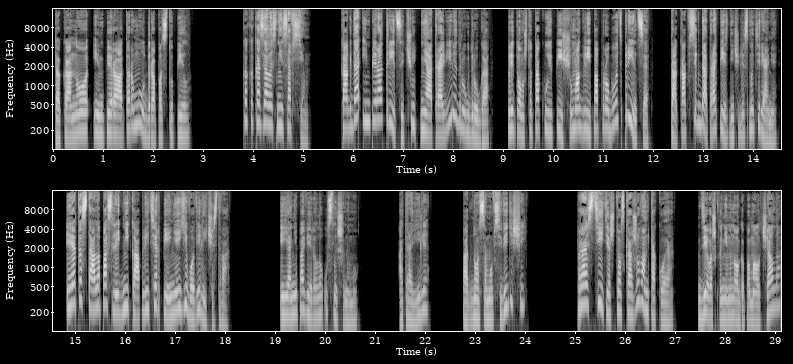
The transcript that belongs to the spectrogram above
Так оно император мудро поступил. Как оказалось, не совсем. Когда императрицы чуть не отравили друг друга, при том, что такую пищу могли попробовать принцы, так как всегда трапезничали с матерями, это стало последней каплей терпения его величества. И я не поверила услышанному. Отравили? Под носом у всевидящей? «Простите, что скажу вам такое». Девушка немного помолчала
